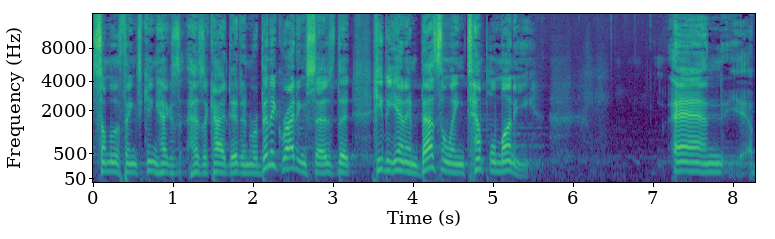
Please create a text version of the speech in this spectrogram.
some of the things King Hezekiah did. And rabbinic writing says that he began embezzling temple money and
